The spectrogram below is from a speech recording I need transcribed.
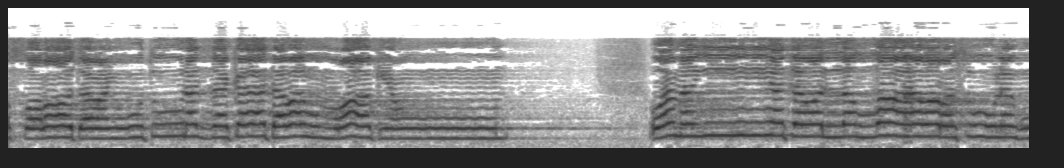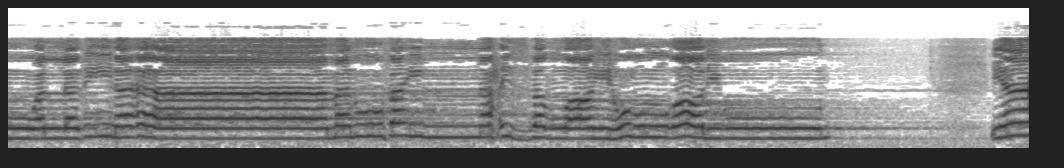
الصلاة ويؤتون الزكاة وهم راكعون. ومن يتول الله ورسوله والذين آمنوا فإن حزب الله هم الغالبون. يا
